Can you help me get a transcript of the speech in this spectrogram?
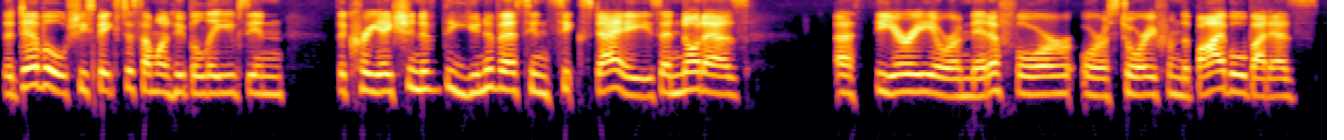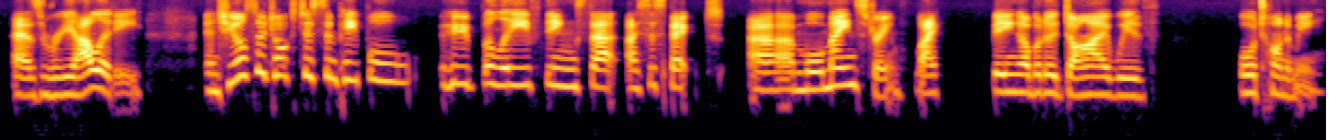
the devil. She speaks to someone who believes in the creation of the universe in six days and not as a theory or a metaphor or a story from the Bible, but as as reality. And she also talks to some people who believe things that I suspect are more mainstream, like being able to die with autonomy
